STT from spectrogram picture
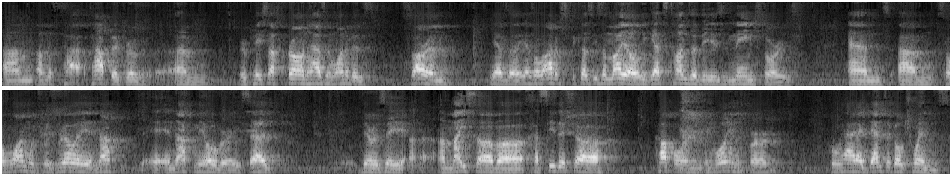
um, on this to- topic. Um, Rav Pesach Krohn has in one of his svarim. He has a, he has a lot of because he's a mayo. He gets tons of these name stories, and um, so one which was really it knocked, it knocked me over. He said there was a a, a maisa of a Hasidic uh, couple in, in Williamsburg who had identical twins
